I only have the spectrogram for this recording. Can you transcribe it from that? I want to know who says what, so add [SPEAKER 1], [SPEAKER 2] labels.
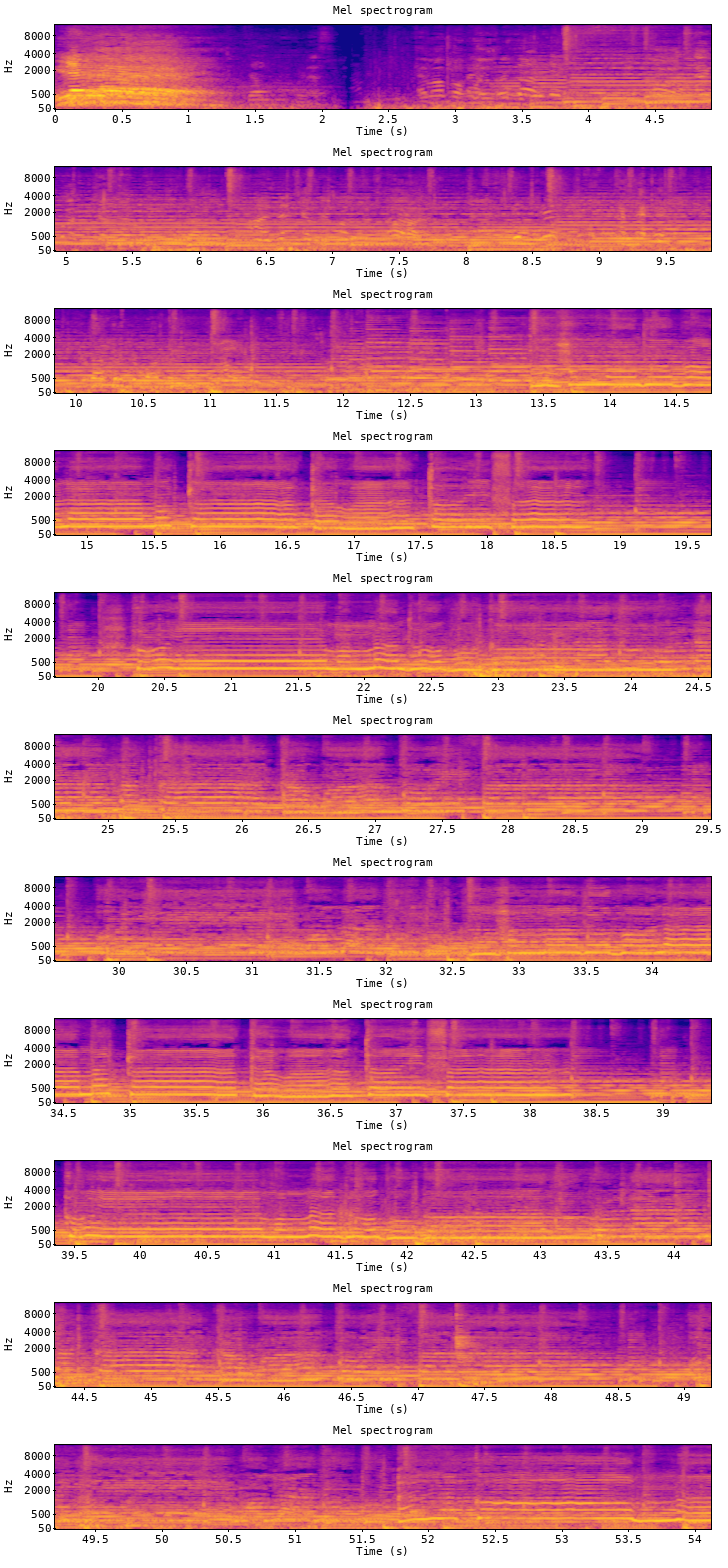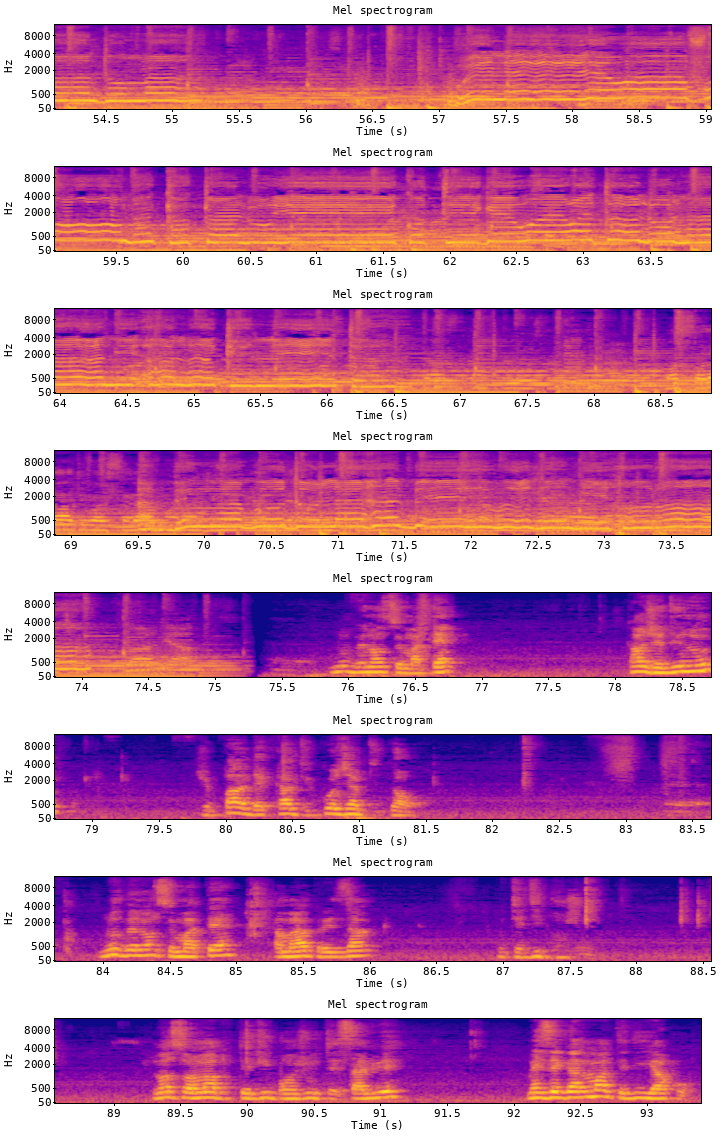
[SPEAKER 1] إلى محمد
[SPEAKER 2] بلا والسلام على
[SPEAKER 1] Abin abudulahabi wile ni hora
[SPEAKER 2] Nous venons ce matin. Quand je dis nous, je parle des cas du COGEP du Nord. Euh, Nous venons ce matin, camarade président, pour te dire bonjour. Non seulement pour te dire bonjour, te saluer, mais également te dire Yako.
